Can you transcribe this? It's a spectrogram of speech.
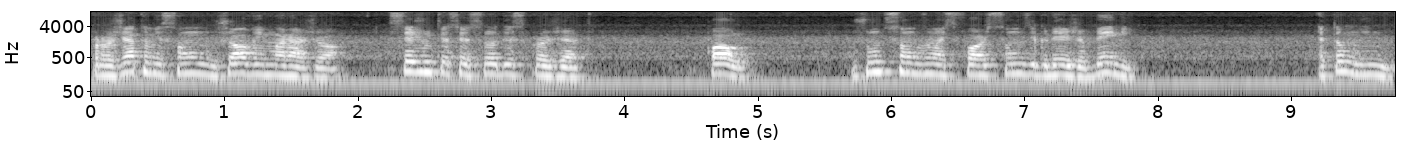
Projeto Missão Jovem Marajó. Seja um intercessor desse projeto. Paulo, juntos somos mais fortes, somos igreja. Beni, é tão lindo.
